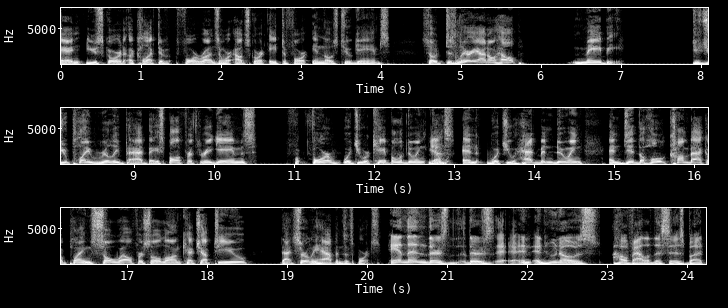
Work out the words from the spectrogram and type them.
and you scored a collective four runs and were outscored eight to four in those two games. So does Liriano help? Maybe. Did you play really bad baseball for three games? For, for what you were capable of doing yes. and, and what you had been doing? And did the whole comeback of playing so well for so long catch up to you? That certainly happens in sports. And then there's there's and, and who knows how valid this is, but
